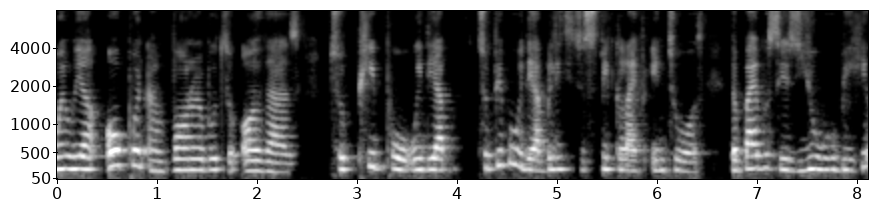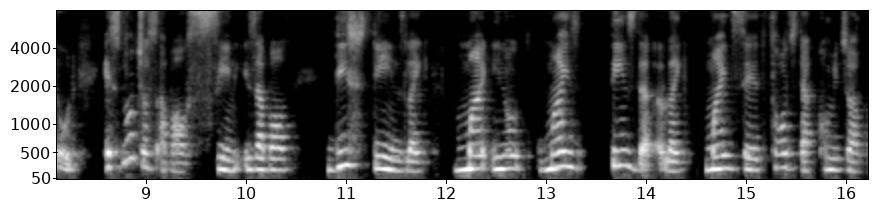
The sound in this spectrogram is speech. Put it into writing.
when we are open and vulnerable to others, to people with the to people with the ability to speak life into us, the Bible says you will be healed. It's not just about sin, it's about these things like mind, you know, mind things that like mindset, thoughts that come into our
